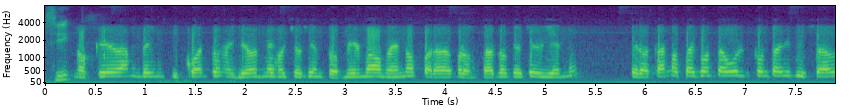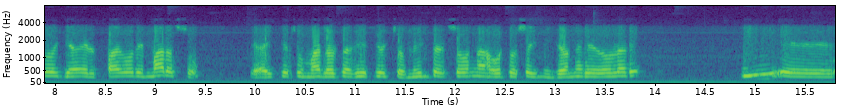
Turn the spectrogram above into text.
Sí. Nos quedan 24 millones 800 mil más o menos para afrontar lo que se viene, pero acá no está contabilizado ya el pago de marzo, que hay que sumar otras 18 mil personas, otros 6 millones de dólares y eh,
